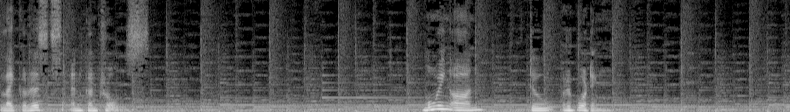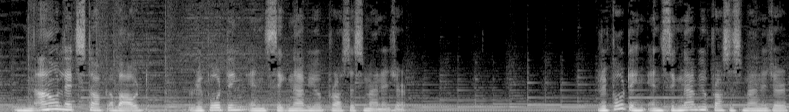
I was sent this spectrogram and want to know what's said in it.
like risks and controls. Moving on to reporting. Now let's talk about Reporting in Signavio Process Manager. Reporting in Signavio Process Manager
